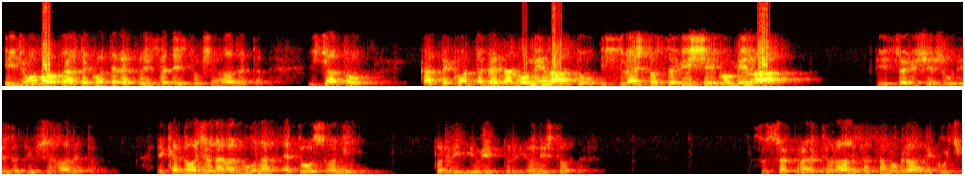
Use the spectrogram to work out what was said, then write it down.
I ljubav koja se kod tebe proizvede iz tog šehadeta. I zato, kad se kod tebe nagomila to i sve što se više gomila, ti sve više žudiš za tim šehadetom. I kad dođe na vrhunac, e to su oni prvi i uvijek prvi. Oni što su sve projekte uradili, sad samo grade kuću.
